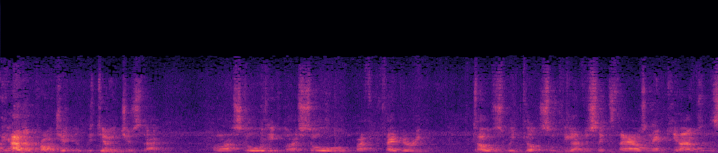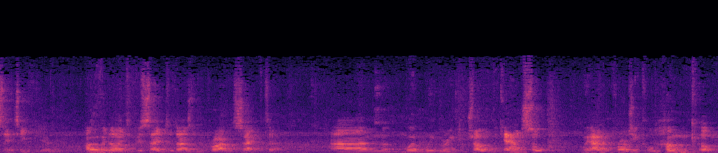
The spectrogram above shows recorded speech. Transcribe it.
we had a project that was doing just that. The last audit I saw back in February told us we'd got something over 6,000 empty homes in the city. Over 90% of those in the private sector. Um, when we were in control of the council, we had a project called Homecome,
